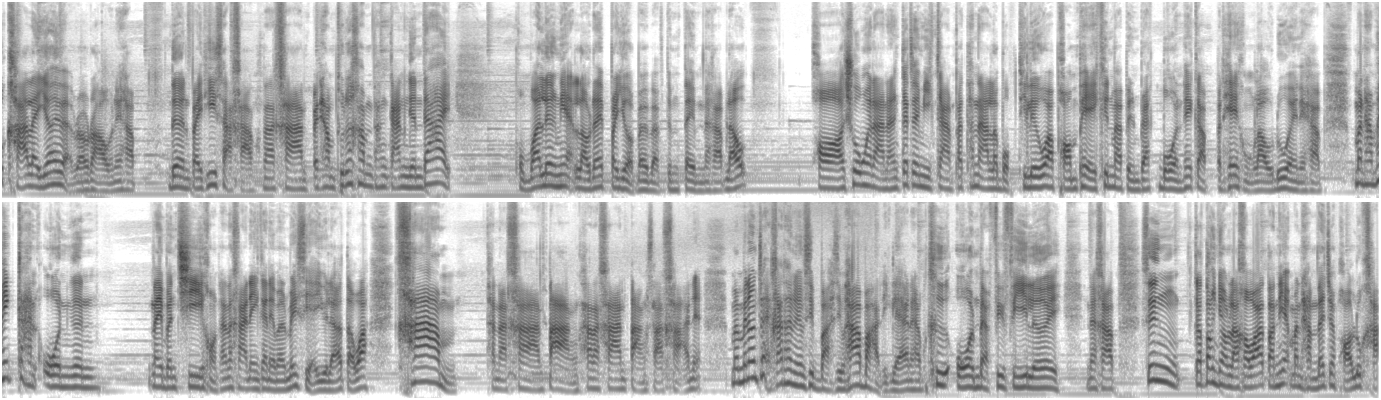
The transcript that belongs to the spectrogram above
ลูกค้ารายย่อยแบบเราๆนะครับเดินไปที่สาขาของธนาคารไปทำธุรกรรมทางการเงินได้ ผมว่าเรื่องนี้เราได้ประโยชน์ไปแบบเต็มๆนะครับแล้วพอช่วงเวลานั้นก็จะมีการพัฒนาระบบที่เรียกว่าพร้อมเพย์ขึ้นมาเป็นแบล็กโบนให้กับประเทศของเราด้วยนะครับมันทำให้การโอนเงินในบัญชีของธนาคารเองกันเนี่ยมันไม่เสียอยู่แล้ว แต่ว่าข้าม ธนาคารต่างธนาคารต่างสาขาเนี่ยมันไม่ต้องจ่ายค่าธรรมเนียม10 บาท 15 บาทอีกแล้วนะครับคือโอนแบบฟรีๆเลยนะครับซึ่งก็ต้องยอมรับครับว่าตอนนี้มันทำได้เฉพาะลูกค้า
